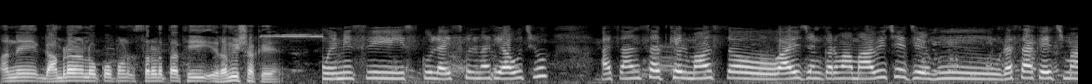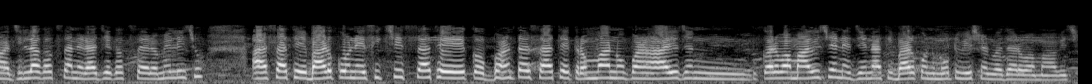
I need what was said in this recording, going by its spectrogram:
અને ગામડાના લોકો પણ સરળતાથી રમી શકે. હું એમએસસી સ્કૂલ હાઈસ્કૂલમાંથી આવું છું. આ સાંસદ ખેલ મહોત્સવ આયોજન કરવામાં આવ્યું છે, જે હું રસાખેચમાં જિલ્લા કક્ષા અને રાજ્ય કક્ષાએ રમેલી છું. આ સાથે બાળકોને શિક્ષિત સાથે એક ભણતર સાથે રમવાનું પણ આયોજન કરવામાં આવ્યું છે ને જેનાથી બાળકોનું મોટિવેશન વધારવામાં આવે છે.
